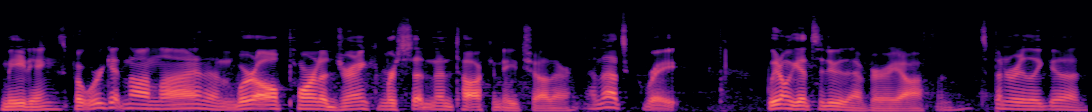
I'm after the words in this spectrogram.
meetings, but we're getting online and we're all pouring a drink and we're sitting and talking to each other. And that's great. We don't get to do that very often. It's been really good.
